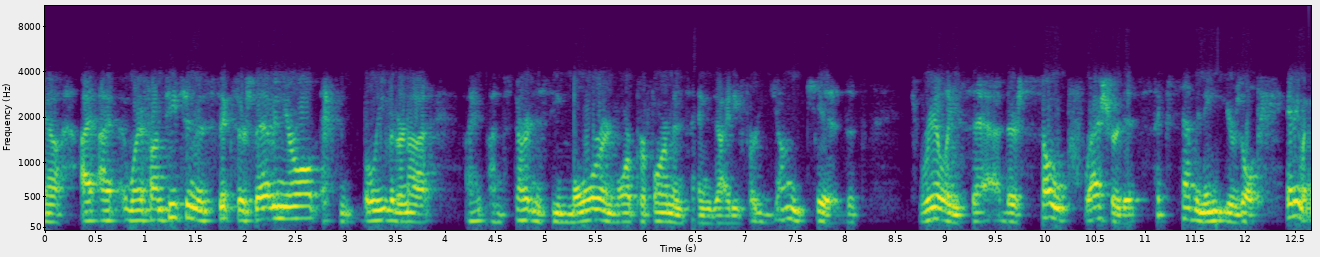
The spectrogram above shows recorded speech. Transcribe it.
You know, I, I when if I'm teaching a six or seven year old, believe it or not, I, I'm starting to see more and more performance anxiety for young kids. It's really sad. They're so pressured at six, seven, eight years old. Anyway,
